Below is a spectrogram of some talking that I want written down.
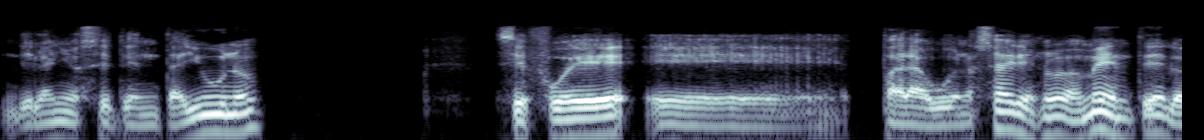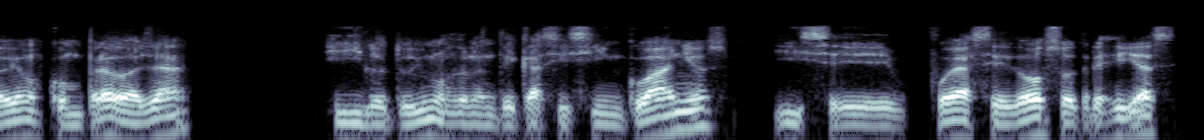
del año 71, se fue eh, para Buenos Aires nuevamente, lo habíamos comprado allá y lo tuvimos durante casi cinco años y se fue hace dos o tres días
